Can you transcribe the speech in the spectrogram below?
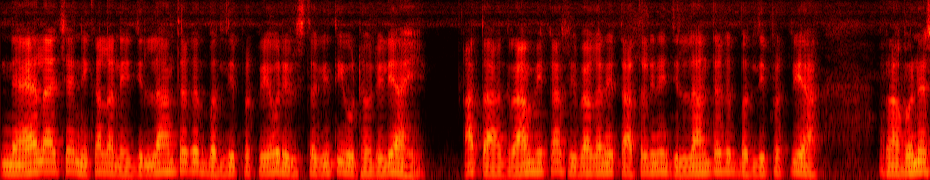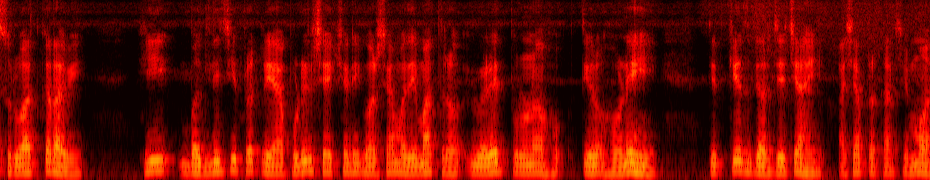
न्यायालयाच्या निकालाने जिल्हाअंतर्गत बदली प्रक्रियेवरील स्थगिती उठवलेली आहे. आता ग्रामविकास विभागाने तातडीने जिल्हाअंतर्गत बदली प्रक्रिया राबवण्यास सुरुवात करावी. ही बदलीची प्रक्रिया पुढील शैक्षणिक वर्षामध्ये मात्र वेळेत पूर्ण हो ती होणेही तितकेच गरजेचे आहे अशा प्रकारचे मत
